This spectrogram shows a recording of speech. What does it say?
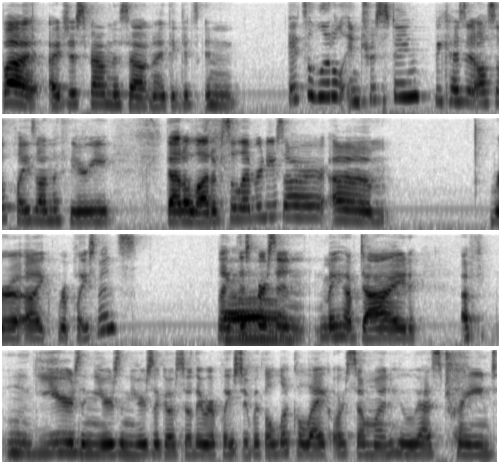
but I just found this out, and I think it's in. It's a little interesting because it also plays on the theory that a lot of celebrities are um, re- like replacements. Like this Oh. person may have died a f- mm, years and years and years ago, so they replaced it with a look-alike or someone who has trained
